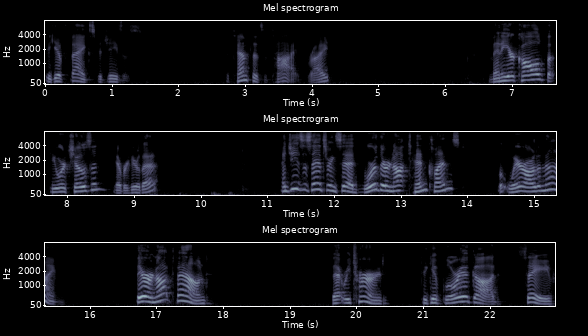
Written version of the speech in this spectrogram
to give thanks to Jesus. The tenth is a tithe, right? Many are called, but few are chosen. You ever hear that? And Jesus answering said, Were there not ten cleansed? But where are the nine? There are not found that returned to give glory to God, save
